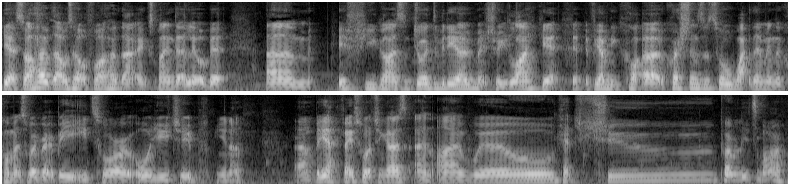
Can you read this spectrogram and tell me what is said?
yeah, so I hope that was helpful. I hope that explained it a little bit. Um, if you guys enjoyed the video, make sure you like it. If you have any uh, questions at all, whack them in the comments, whether it be eToro or YouTube, you know. Um, but yeah, thanks for watching, guys, and I will catch you probably tomorrow.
